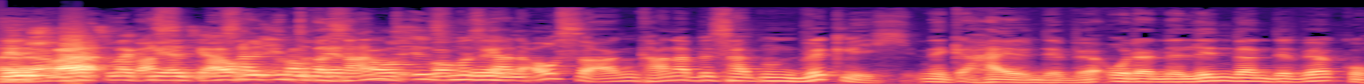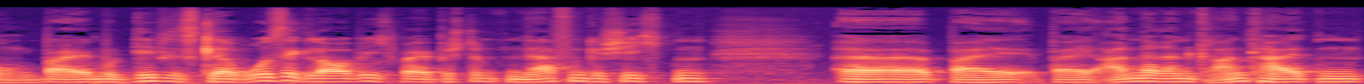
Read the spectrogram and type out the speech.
den äh, Schwarzmarkt was, was halt interessant ist, muss ich halt auch sagen, Cannabis hat nun wirklich eine heilende oder eine lindernde Wirkung. Bei Multiple Sklerose, glaube ich, bei bestimmten Nervengeschichten, äh, bei, bei anderen Krankheiten.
